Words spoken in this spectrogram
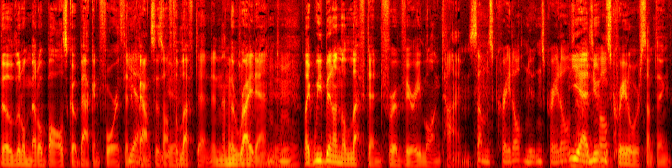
the little metal balls go back and forth and Yeah. it bounces off the left end and then the right end. Like we've been on the left end for a very long time. Something's cradle, Newton's cradle. Yeah, Newton's called? cradle or something.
